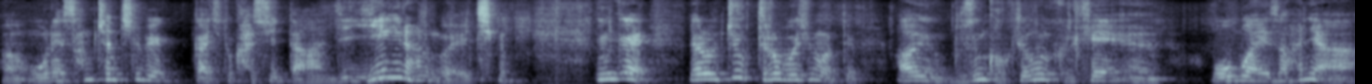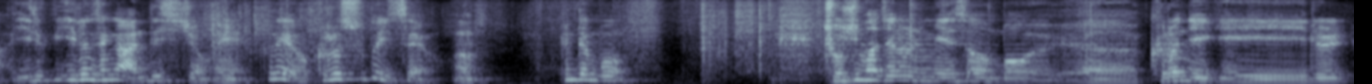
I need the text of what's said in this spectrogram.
어, 올해 3,700까지도 갈 수 있다. 이제 이 얘기를 하는 거예요 지금. 그러니까 여러분 쭉 들어보시면 어때요? 아 무슨 걱정을 그렇게 예, 오버해서 하냐 이런, 이런 생각 안 드시죠? 예, 그래요. 그럴 수도 있어요. 어. 근데 뭐 조심하자는 의미에서 뭐 어, 그런 얘기를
